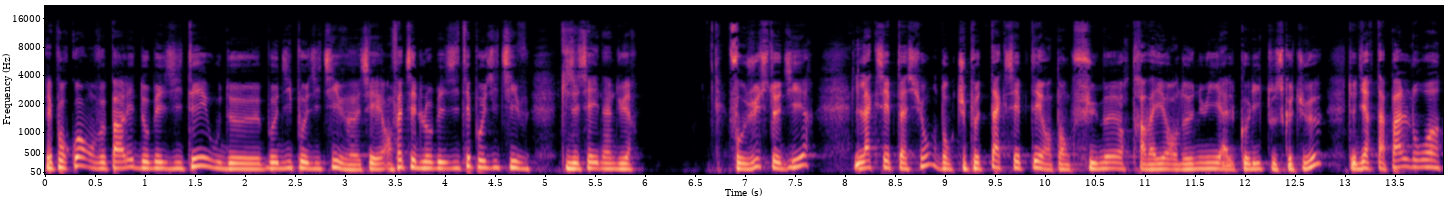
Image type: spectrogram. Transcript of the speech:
Et pourquoi on veut parler d'obésité ou de body positive? C'est en fait c'est de l'obésité positive qu'ils essayent d'induire. Faut juste dire l'acceptation. Donc tu peux t'accepter en tant que fumeur, travailleur de nuit, alcoolique, tout ce que tu veux. Te dire t'as pas le droit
